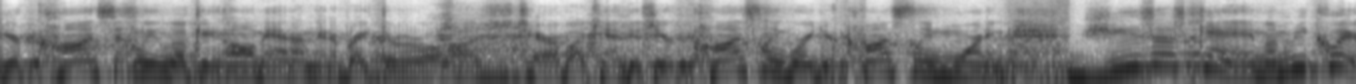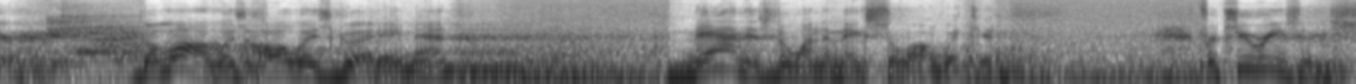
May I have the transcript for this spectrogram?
You're constantly looking, oh man, I'm going to break the rule. Oh, this is terrible. I can't do this. You're constantly worried. You're constantly mourning. Jesus came, let me be clear. The law was always good. Amen? Man is the one that makes the law wicked. For two reasons.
